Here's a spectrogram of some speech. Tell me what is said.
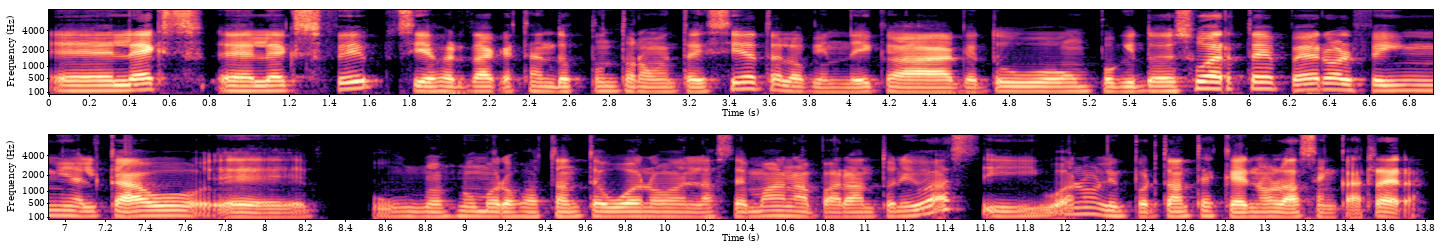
el ex, el ex FIP, sí es verdad que está en 2.97, lo que indica que tuvo un poquito de suerte, pero al fin y al cabo, eh, unos números bastante buenos en la semana para Anthony Bass. Y bueno, lo importante es que no lo hacen carrera.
